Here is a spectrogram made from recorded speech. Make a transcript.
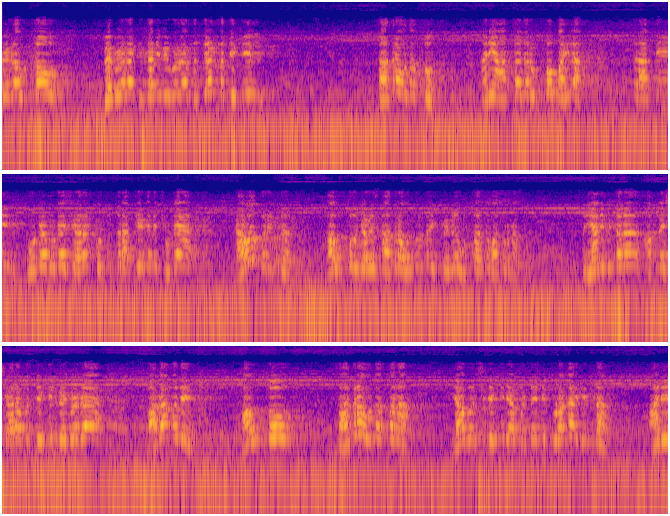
वेगळा उत्सव वेगवेगळ्या ठिकाणी वेगवेगळ्या मंदिरांमध्ये देखील साजरा होत असतो. आणि आजचा जर उत्सव पाहिला तर अगदी मोठ्या मोठ्या शहरांपासून तर अगदी एखाद्या छोट्या गावापर्यंत हा उत्सव ज्यावेळेस साजरा होतो तर एक वेगळं उत्साहाचं वातावरण असतं. तर या निमित्तानं आपल्या शहरामध्ये देखील वेगवेगळ्या भागामध्ये हा उत्सव साजरा होत असताना यावर्षी देखील या मंडळांनी पुढाकार घेतला. आणि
